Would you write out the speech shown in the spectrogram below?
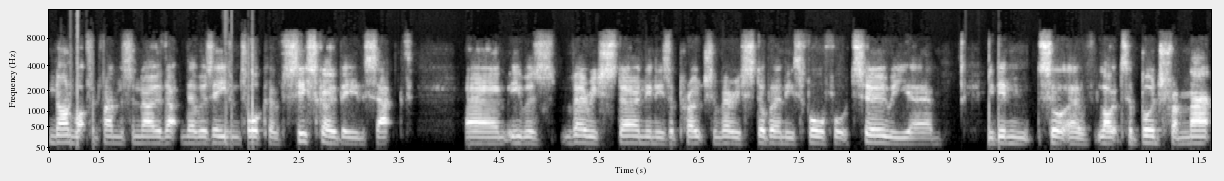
non-Watford fans to know that there was even talk of Xisco being sacked. Um, he was very stern in his approach and very stubborn. He's four foot two. He um, he didn't sort of like to budge from that,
